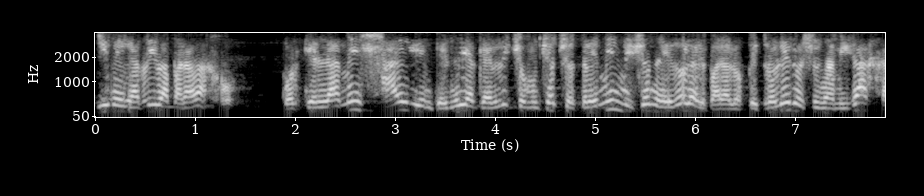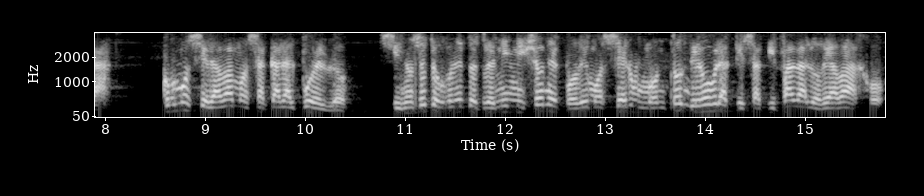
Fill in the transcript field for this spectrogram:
viene de arriba para abajo, porque en la mesa alguien tendría que haber dicho, muchachos, 3 mil millones de dólares para los petroleros es una migaja. ¿Cómo se la vamos a sacar al pueblo si nosotros con estos 3 mil millones podemos hacer un montón de obras que satisfagan a los de abajo,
